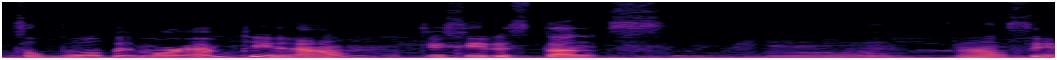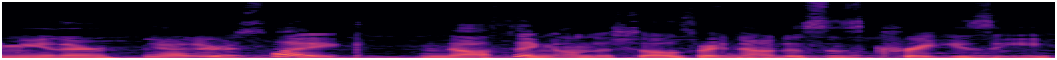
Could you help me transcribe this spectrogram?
It's a little bit more empty now. Do you see the stunts? No. I don't see them either. Yeah, there's like nothing on the shelves right now. This is crazy.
